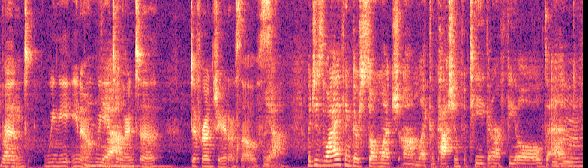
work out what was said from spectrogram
Right. and we need, you know, we need to learn to differentiate ourselves. Yeah. Which is why I think there's so much um, like compassion fatigue in our field and mm-hmm.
